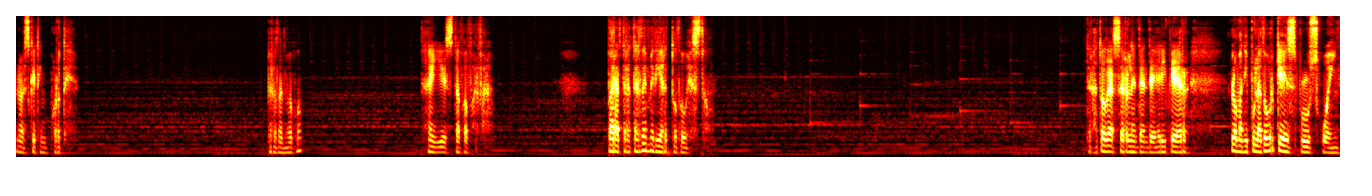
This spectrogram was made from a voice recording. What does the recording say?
No es que te importe. Pero de nuevo, ahí estaba Bárbara. Para tratar de mediar todo esto. Trato de hacerle entender y ver lo manipulador que es Bruce Wayne.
